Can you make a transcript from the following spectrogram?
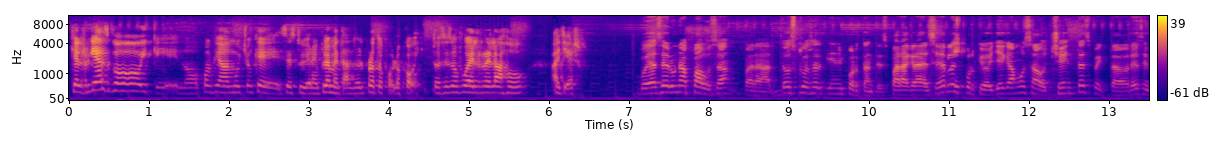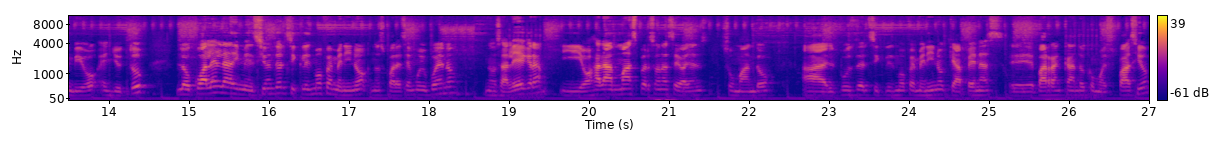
que el riesgo y que no confiaban mucho en que se estuviera implementando el protocolo COVID. Entonces eso fue el relajo ayer voy a hacer una pausa para dos cosas bien importantes. Para agradecerles porque hoy llegamos a 80 espectadores en vivo en YouTube, lo cual en la dimensión del ciclismo femenino nos parece muy bueno, nos alegra y ojalá más personas se vayan sumando al bus del ciclismo femenino que apenas eh, va arrancando como espacio.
